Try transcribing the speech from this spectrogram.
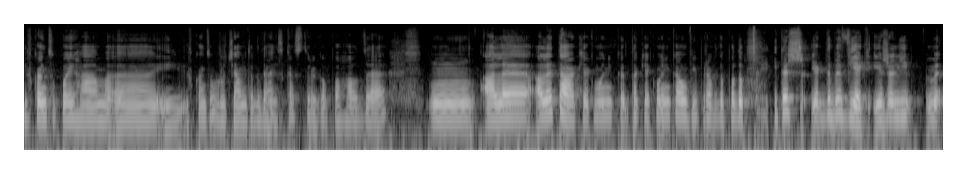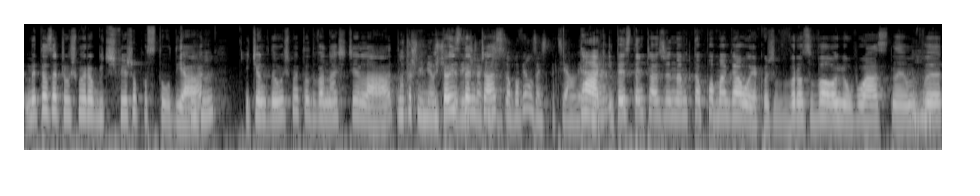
i w końcu pojechałam e, i w końcu wróciłam do Gdańska, z którego pochodzę. Mm, ale, ale tak, jak Monika, tak jak Monika mówi, prawdopodobnie. I też jak gdyby wiek, jeżeli my, my to zaczęłyśmy robić świeżo po studiach Mhm. I ciągnęłyśmy to 12 lat. No też nie miałeś to jest ten czas- zobowiązań specjalnych, Tak, nie? i to jest ten czas, że nam to pomagało jakoś w rozwoju własnym w,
